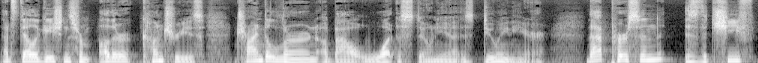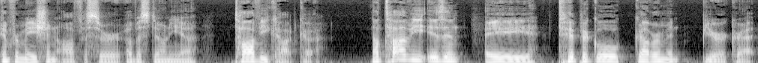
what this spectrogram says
That's delegations from other countries trying to learn about what Estonia is doing here. That person is the Chief Information Officer of Estonia, Taavi Kotka. Now, Taavi isn't a typical government bureaucrat.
